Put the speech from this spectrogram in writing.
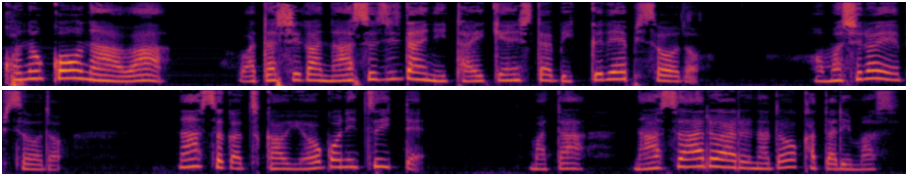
このコーナーは、私がナース時代に体験したびっくりエピソード、面白いエピソード、ナースが使う用語について、また、ナースあるあるなどを語ります。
